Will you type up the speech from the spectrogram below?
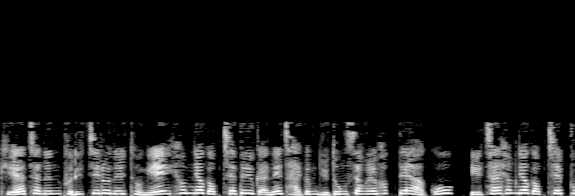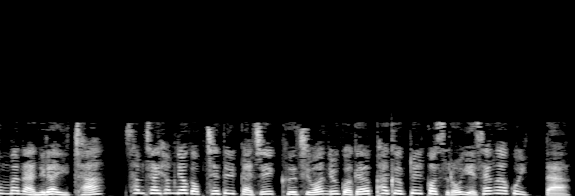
기아차는 브릿지론을 통해 협력업체들 간의 자금 유동성을 확대하고 1차 협력업체뿐만 아니라 2차, 3차 협력업체들까지 그 지원 효과가 파급될 것으로 예상하고 있다.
